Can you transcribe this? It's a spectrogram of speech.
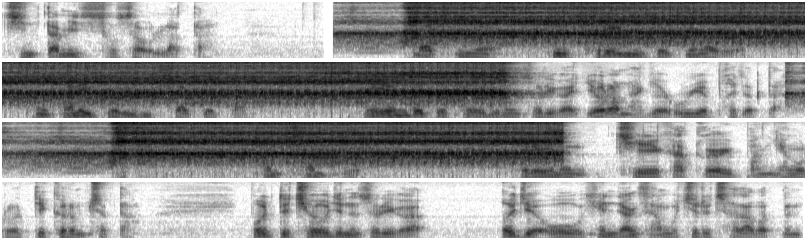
진땀이 솟아올랐다. 마침내 두 크레인이 돌진하고 상판의 조립이 시작됐다. 대형보트 태워지는 소리가 요란하게 울려 퍼졌다. 한참 후 크레인은 제각각의 방향으로 뒷걸음쳤다. 볼트 채워지는 소리가 어제 오후 현장 사무실을 찾아봤던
